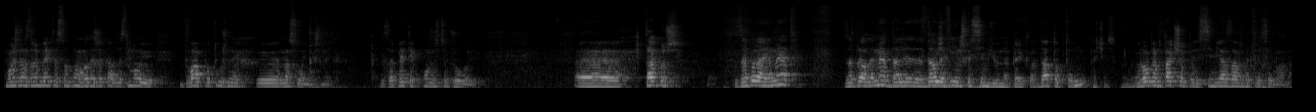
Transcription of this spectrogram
Можна зробити з одного лежака весною два потужних е, на соняшник, забитих повністю бджолою. Е, також забирає мед, Забрали мед, дали, дали в іншу сім'ю, наприклад. Да? Тобто робимо так, щоб сім'я завжди працювала.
